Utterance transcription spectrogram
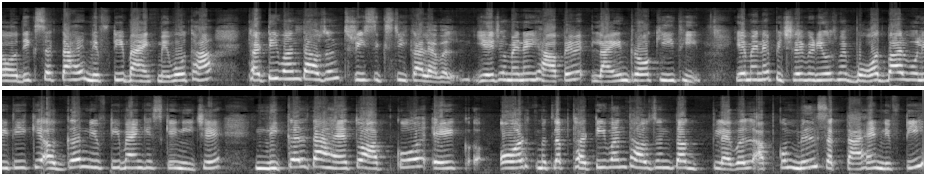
दिख सकता है निफ्टी बैंक में। वो था thirty one thousand three sixty का लेवल ये जो मैंने यहाँ पे लाइन ड्रॉ की थी, ये मैंने पिछले वीडियोस में बहुत बार बोली थी कि अगर निफ्टी बैंक इसके नीचे निकलता है तो आपको एक और मतलब थर्टी वन थाउज़ेंड तक लेवल आपको मिल सकता है निफ्टी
